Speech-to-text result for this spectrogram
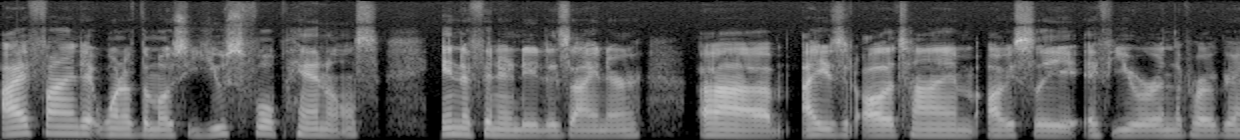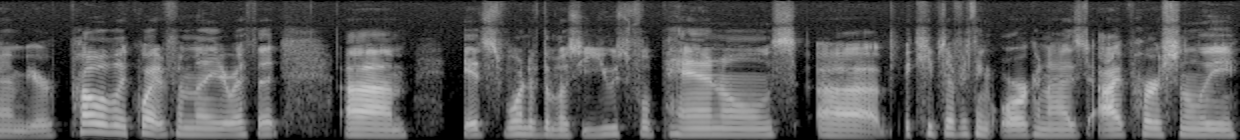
I find it one of the most useful panels in Affinity Designer. Um, I use it all the time. Obviously, if you are in the program, you're probably quite familiar with it. Um, it's one of the most useful panels. Uh, it keeps everything organized. I personally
